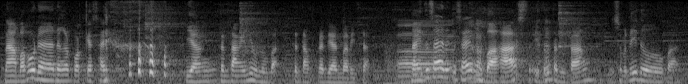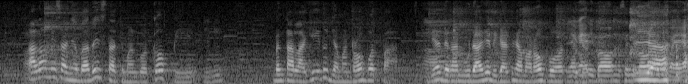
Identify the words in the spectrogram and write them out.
Nah, Bapak udah dengar podcast saya yang tentang ini belum, Pak? Tentang pekerjaan barista. nah, itu saya Eh, saya uh. ngebahas itu tentang seperti itu, Pak. Kalau misalnya barista cuma buat kopi, Mhm. bentar lagi itu zaman robot, Pak. Dia Ah. dengan mudahnya diganti sama robot. Ya gitu. kayak di bawah mesin di bawah Iya, gitu, Pak ya.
